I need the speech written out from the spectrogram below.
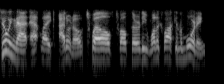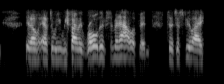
doing that at like I don't know, twelve, twelve thirty, one o'clock in the morning, you know, after we we finally rolled into Manalapan, to just be like,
